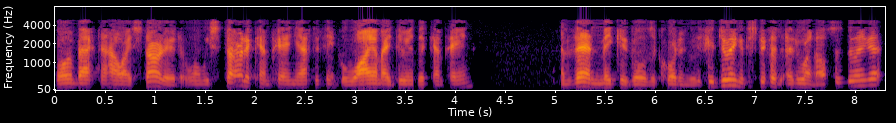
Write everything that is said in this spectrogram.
going back to how I started, when we start a campaign, you have to think, why am I doing the campaign? And then make your goals accordingly. If you're doing it just because everyone else is doing it,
